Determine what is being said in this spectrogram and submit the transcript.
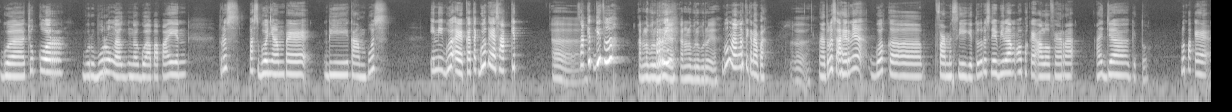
gue cukur buru-buru nggak nggak gue apa-apain. Terus pas gue nyampe di kampus ini gue eh ketek gue kayak sakit. Eh, sakit gitu. Karena lo buru-buru ya, karena lo buru-buru ya. gue nggak ngerti kenapa. Eh, nah terus akhirnya gue ke pharmacy gitu terus dia bilang oh pakai aloe vera aja gitu. Lu pakai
